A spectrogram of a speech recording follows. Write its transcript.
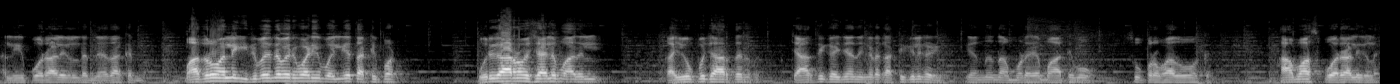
അല്ലെങ്കിൽ പോരാളികളുടെ നേതാക്കന്മാർ. മാത്രമല്ല ഇരുപതിന്റെ പരിപാടി വലിയ തട്ടിപ്പാണ്. ഒരു കാരണവശാലും അതിൽ കയ്യൊപ്പ് ചാർത്തരുത്. ചാർത്തി കഴിഞ്ഞാൽ നിങ്ങളുടെ കത്തിക്കൽ കഴിയും എന്ന് നമ്മുടെ മാധ്യമവും സുപ്രഭാതവും ഒക്കെ ഹമാസ് പോരാളികളെ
